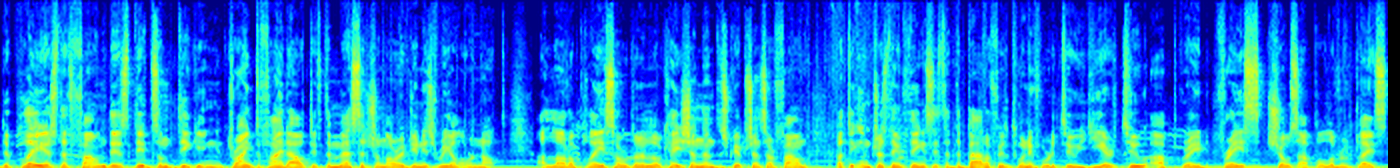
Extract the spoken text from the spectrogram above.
The players that found this did some digging, trying to find out if the message on Origin is real or not. A lot of placeholder location and descriptions are found, but the interesting thing is that the Battlefield 2042 Year 2 upgrade phrase shows up all over the place,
